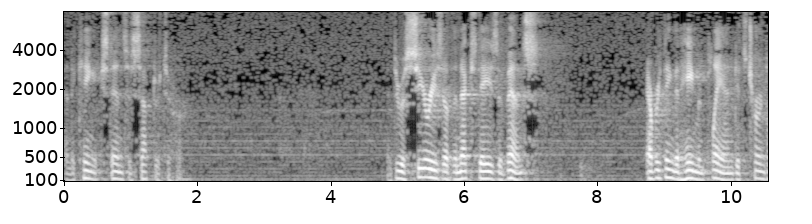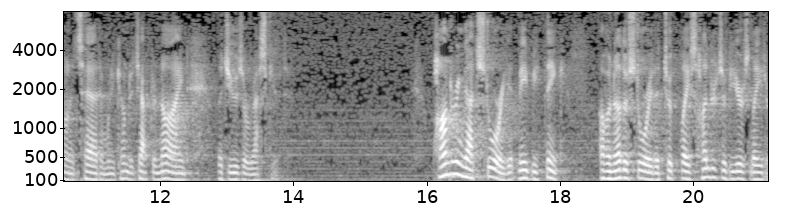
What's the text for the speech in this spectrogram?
and the king extends his scepter to her. And through a series of the next day's events, everything that Haman planned gets turned on its head. And when you come to chapter 9, the Jews are rescued. Pondering that story, it made me think of another story that took place hundreds of years later.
